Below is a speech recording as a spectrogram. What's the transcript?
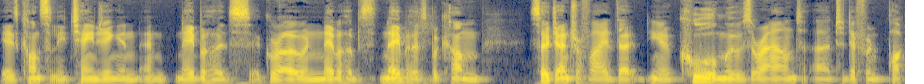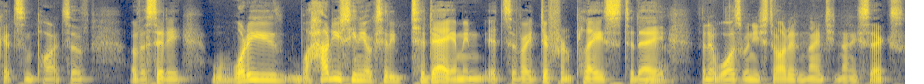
is constantly changing and, and neighborhoods grow and neighborhoods neighborhoods become so gentrified that you know cool moves around uh, to different pockets and parts of of a city. What are you? How do you see New York City today? I mean, it's a very different place today than it was when you started in 1996.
